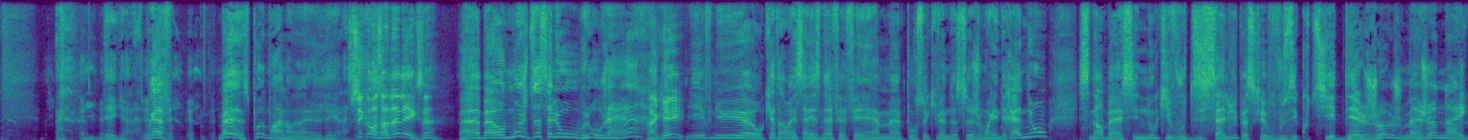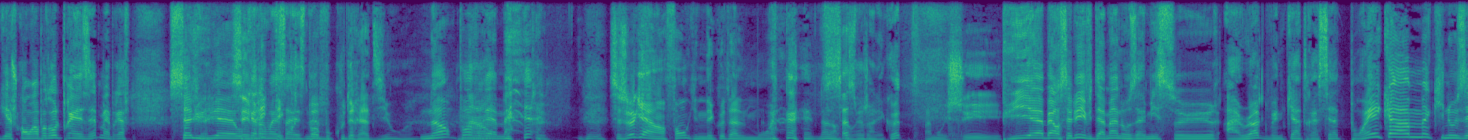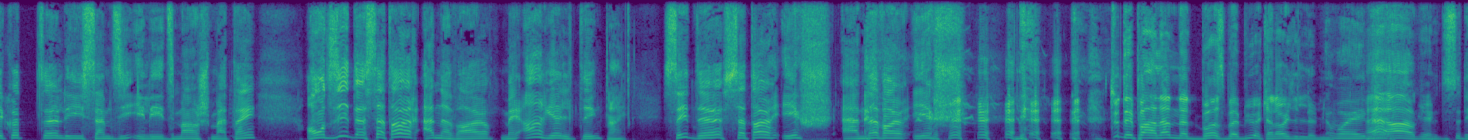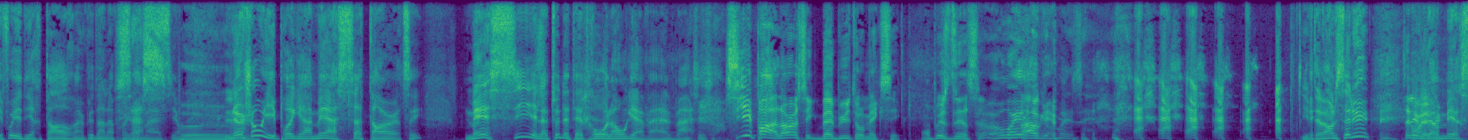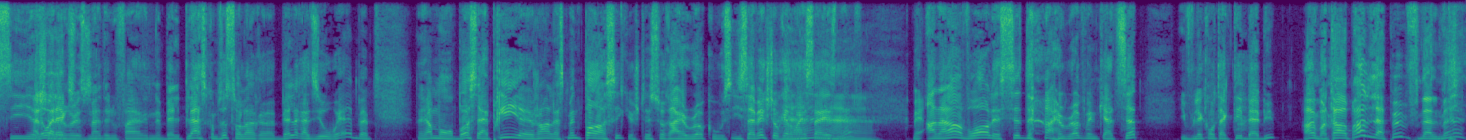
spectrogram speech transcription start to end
dégueulasse. Bref, mais c'est pas moi, non, euh, dégueulasse. Tu sais qu'on s'en allait avec ça? Euh, ben, moi, je dis salut aux, aux gens. OK. Bienvenue euh, au 96.9 FM euh, pour ceux qui viennent de se joindre à nous. Sinon, ben, c'est nous qui vous dit salut parce que vous écoutiez déjà, j'imagine. Je comprends pas trop le principe, mais bref. Salut euh, au C'est vrai que t'écoutes 96.9. pas beaucoup de radio. Hein? Non, pas Non. vraiment. C'est sûr qu'il y en font qui l'écoutent le moins. non, non, se vrai, j'en écoute. Ah, moi aussi. Puis, euh, ben, on salue évidemment nos amis sur iRock247.com qui nous écoutent les samedis et les dimanches matins. On dit de 7h à 9h, mais en réalité, c'est de 7h-ish à 9h-ish. Tout dépendant de notre boss Babu à quelle heure il l'a mis. Oui, ben, ah, ah, OK. je dis ça, des fois, il y a des retards un peu dans la programmation. Le show, il est programmé à 7 h, tu sais. Mais si la tune était trop longue avant, ben, c'est ça. S'il n'est pas à l'heure, c'est que Babu est au Mexique. On peut se dire ça? oui. Ah, OK. Évidemment, on le salue. Salut, on Babu. le remercie euh, Allô, chaleureusement de nous faire une belle place comme ça sur leur euh, belle radio web. D'ailleurs, mon boss a appris, euh, genre, la semaine passée que j'étais sur iRock aussi. Il savait que j'étais au 96.9. Ah. Mais en allant voir le site de iRock 24.7, il voulait contacter Babu. Ah, il va t'en prendre la pub finalement.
